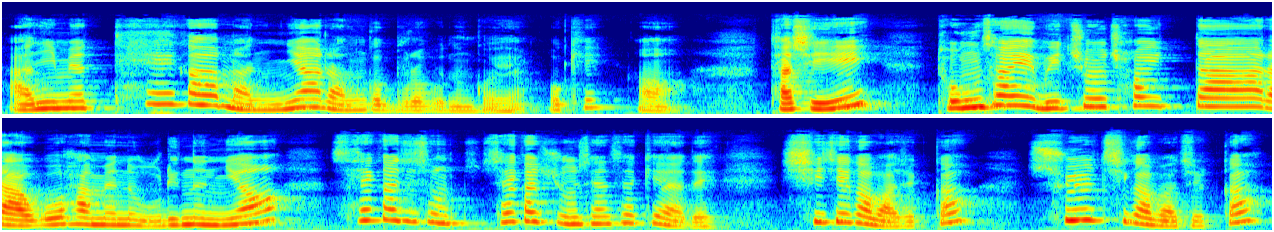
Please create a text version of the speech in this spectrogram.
아니면 태가 맞냐 라는 거 물어보는 거예요. 오케이? 어. 다시 동사에 밑줄 쳐 있다라고 하면은 우리는요 세 가지 성- 세 가지 중에 생각해야 돼. 시제가 맞을까? 수일치가 맞을까?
